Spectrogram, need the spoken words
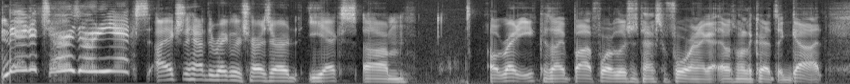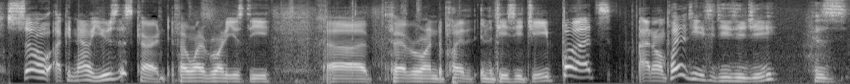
Mega Charizard EX! I actually have the regular Charizard EX, um, already because I bought four evolutions packs before and I got that was one of the cards I got. So I can now use this card if I want everyone to use the uh, if I ever wanted to play in the TCG. But I don't play the TCG because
